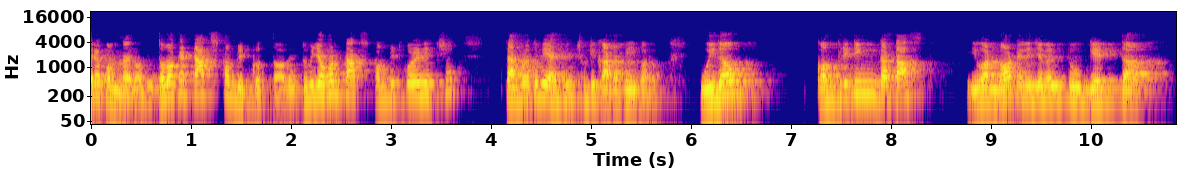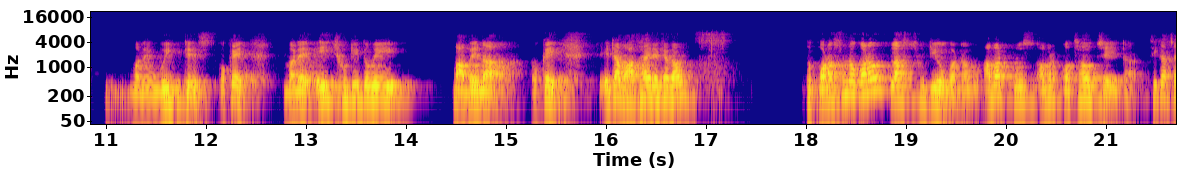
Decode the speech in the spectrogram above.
এরকম নয় বাবু, তোমাকে টাস্ক কমপ্লিট করতে হবে। তুমি যখন টাস্ক কমপ্লিট করে নিচ্ছ, তারপরে তুমি একদিন ছুটি কাটাতেই পারো। Without completing the task you are not eligible to get the মানে উইকডেজ ওকে মানে এই ছুটি তুমি পাবে না ওকে এটা মাথায় রেখে দাও। তো পড়াশোনা করো প্লাস ছুটিও কাটাও। আমার আমার কথা হচ্ছে এটা, ঠিক আছে?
